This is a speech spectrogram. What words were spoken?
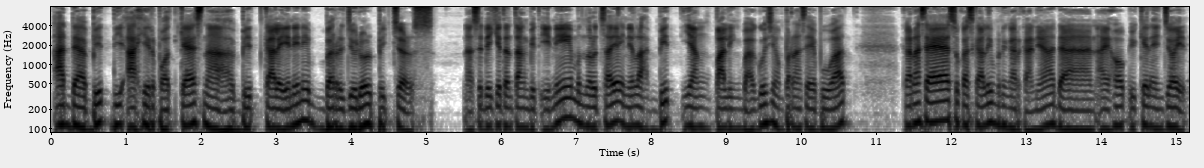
ada beat di akhir podcast. Nah, beat kali ini nih berjudul Pictures. Nah, sedikit tentang beat ini, menurut saya inilah beat yang paling bagus yang pernah saya buat karena saya suka sekali mendengarkannya dan I hope you can enjoy it.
